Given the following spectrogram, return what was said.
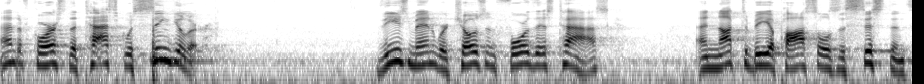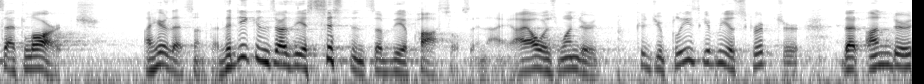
And of course, the task was singular. These men were chosen for this task and not to be apostles' assistants at large. I hear that sometimes. The deacons are the assistants of the apostles. And I, I always wonder, could you please give me a scripture that under,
